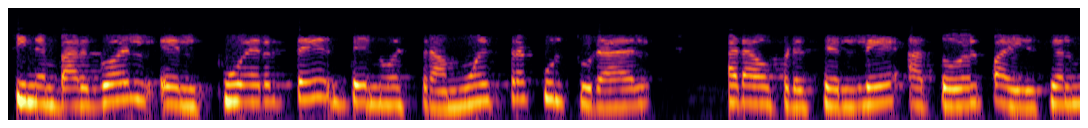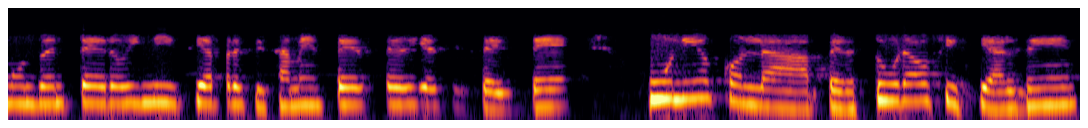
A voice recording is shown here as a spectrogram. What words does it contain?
Sin embargo, el, el fuerte de nuestra muestra cultural para ofrecerle a todo el país y al mundo entero inicia precisamente este 16 de junio con la apertura oficial de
